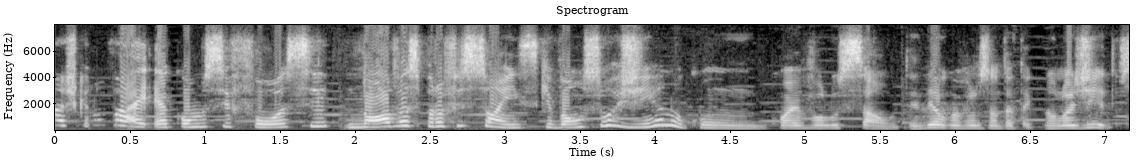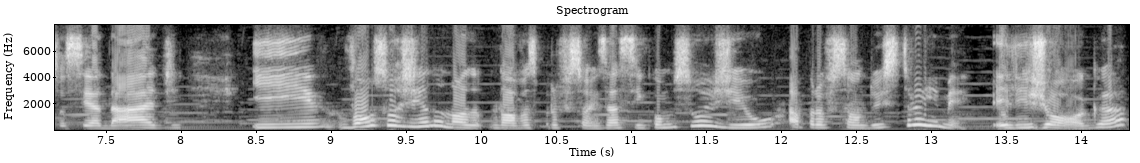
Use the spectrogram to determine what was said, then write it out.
acho que não vai. É como se fosse novas profissões que vão surgindo com, com a evolução, entendeu? Com a evolução da tecnologia, da sociedade. E vão surgindo no, novas profissões, assim como surgiu a profissão do streamer. Ele joga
